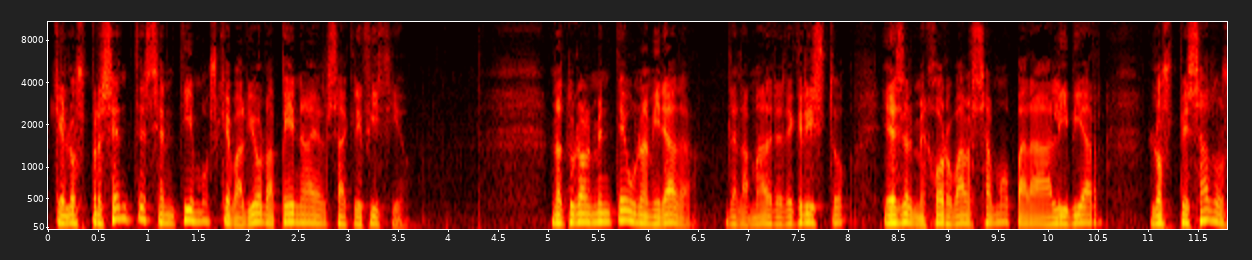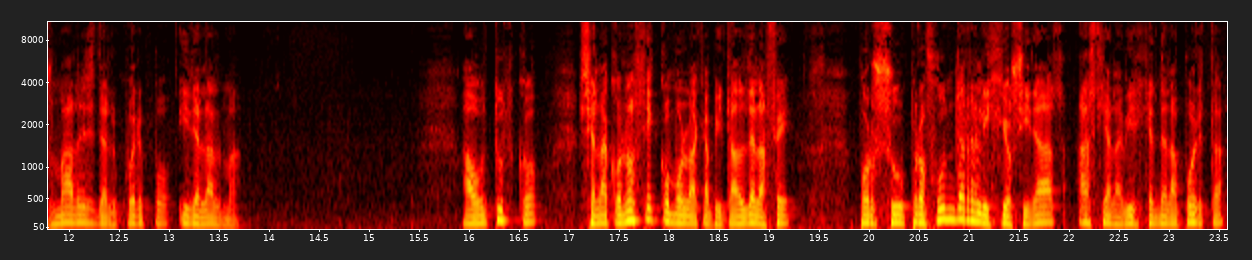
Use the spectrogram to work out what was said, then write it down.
que los presentes sentimos que valió la pena el sacrificio. Naturalmente, una mirada de la Madre de Cristo es el mejor bálsamo para aliviar los pesados males del cuerpo y del alma. A Otuzco se la conoce como la capital de la fe por su profunda religiosidad hacia la Virgen de la Puerta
